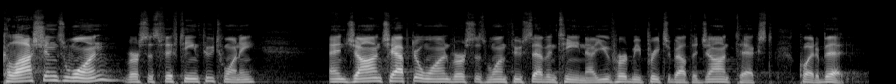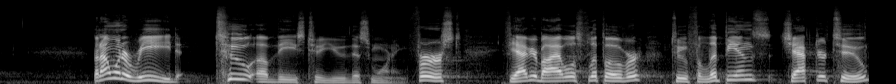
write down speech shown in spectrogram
Colossians 1, verses 15 through 20. And John chapter 1, verses 1 through 17. Now, you've heard me preach about the John text quite a bit. But I want to read two of these to you this morning. First, if you have your Bibles, flip over to Philippians chapter 2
